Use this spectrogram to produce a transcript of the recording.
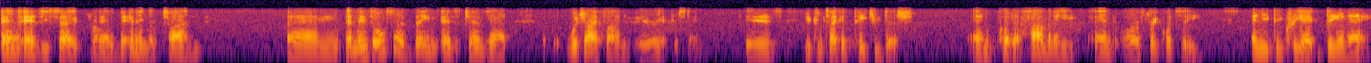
and as you say, from the beginning of time, um, and there's also been, as it turns out, which I find very interesting, is you can take a petri dish and put a harmony and or a frequency, and you can create DNA.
